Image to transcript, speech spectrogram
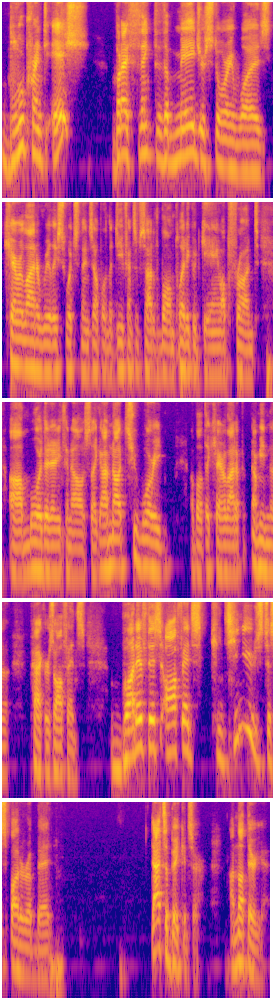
blueprint ish but I think the major story was Carolina really switched things up on the defensive side of the ball and played a good game up front uh, more than anything else. Like I'm not too worried about the Carolina, I mean the Packers offense. But if this offense continues to sputter a bit, that's a big concern. I'm not there yet.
